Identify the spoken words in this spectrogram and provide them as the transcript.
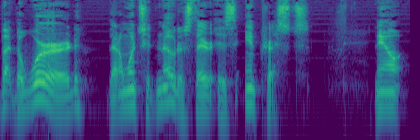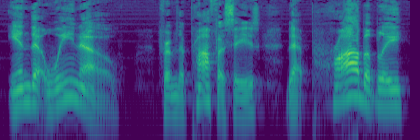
But the word that I want you to notice there is interests. Now, in that we know from the prophecies that probably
